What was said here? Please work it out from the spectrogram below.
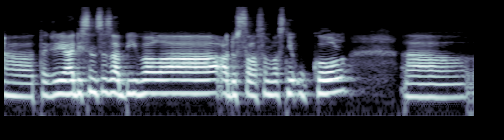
A, takže já, když jsem se zabývala a dostala jsem vlastně úkol, a,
